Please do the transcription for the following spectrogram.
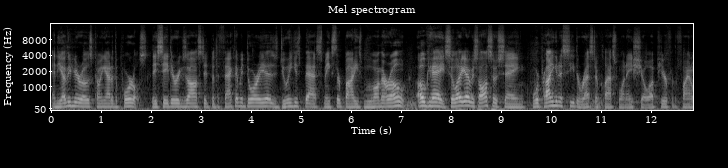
and the other heroes coming out of the portals. They say they're exhausted, but the fact that Midoriya is doing his best makes their bodies move on their own. Okay, so like I was also saying, we're probably going to see the rest of Class 1A show up here for the final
